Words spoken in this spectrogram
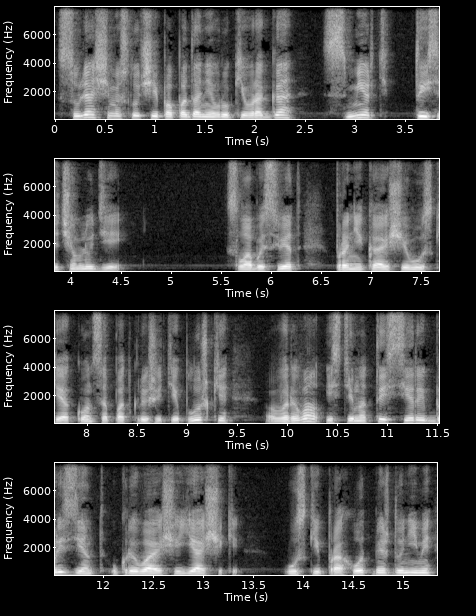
сулящими в случае попадания в руки врага смерть тысячам людей. Слабый свет, проникающий в узкие оконца под крышей теплушки, вырывал из темноты серый брезент, укрывающий ящики, узкий проход между ними,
